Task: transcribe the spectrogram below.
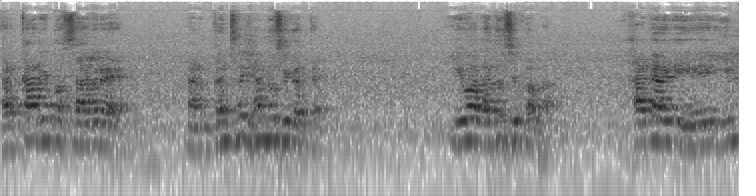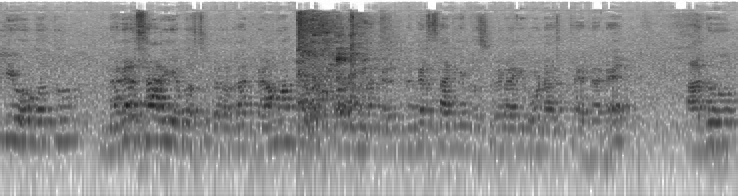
ಸರ್ಕಾರಿ ಬಸ್ ಆದರೆ ನನಗೆ ಕನ್ಸೆಷನ್ನು ಸಿಗುತ್ತೆ. ಇವಾಗ ಅದು ಸಿಗಲ್ಲ. ಹಾಗಾಗಿ ಇಲ್ಲಿ ಹೋಗೋದು ನಗರ ಸಾರಿಗೆ ಬಸ್ಸುಗಳಲ್ಲ, ಗ್ರಾಮಾಂತರ ಬಸ್ಸುಗಳನ್ನ ನಗರ- ಸಾರಿಗೆ ಬಸ್ಸುಗಳಾಗಿ ಓಡಾಡ್ತಾ ಇದ್ದಾರೆ. ಅದು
